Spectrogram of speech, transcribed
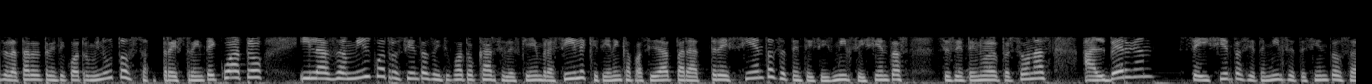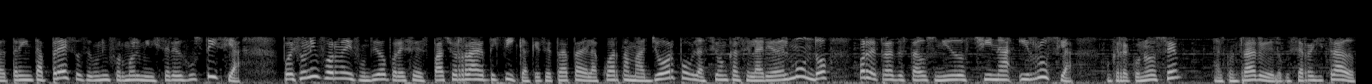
de la tarde, 34 minutos, 3.34, y las 1.424 ah, cárceles que hay en Brasil, que tienen capacidad para 376.669 personas, albergan 607.730 presos, según informó el Ministerio de Justicia. Pues un informe difundido por ese despacho ratifica que se trata de la cuarta mayor población carcelaria del mundo, por detrás de Estados Unidos, China y Rusia, aunque reconoce al contrario de lo que se ha registrado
